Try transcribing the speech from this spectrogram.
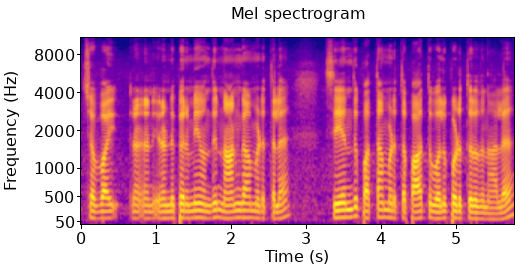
செவ்வாய் ரெ- ரெண்டு பேருமே வந்து நான்காம் இடத்துல சேர்ந்து பத்தாம் இடத்தை பார்த்து வலுப்படுத்துறதுனால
